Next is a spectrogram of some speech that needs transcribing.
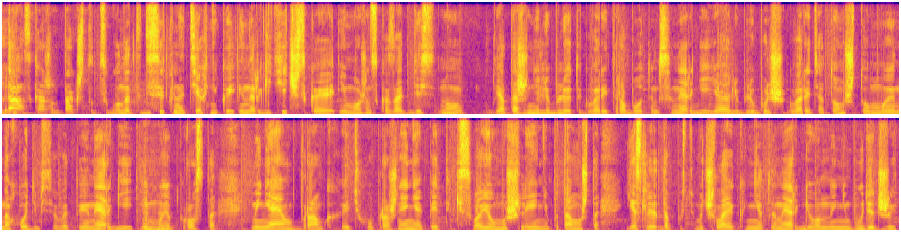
да, скажем так, что цигун это действительно техника энергетическая, и можно сказать здесь, ну, я даже не люблю это говорить, работаем с энергией, я люблю больше говорить о том, что мы находимся в этой энергии, и мы просто меняем в рамках этих упражнений, опять-таки, свое мышление, потому что если, допустим, у человека нет энергии, он и не будет жить,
